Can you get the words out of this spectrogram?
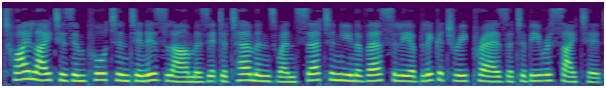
Twilight is important in Islam as it determines when certain universally obligatory prayers are to be recited.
